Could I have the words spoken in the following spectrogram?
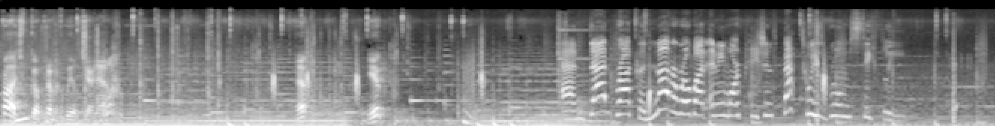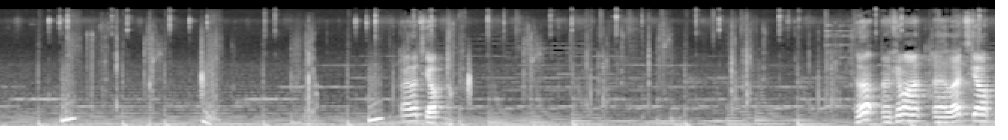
Probably should go put him in a wheelchair now. Yep. Yep. And Dad brought the not a robot anymore patient back to his room safely. Alright, let's go. Oh, uh, come on, uh, let's go.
